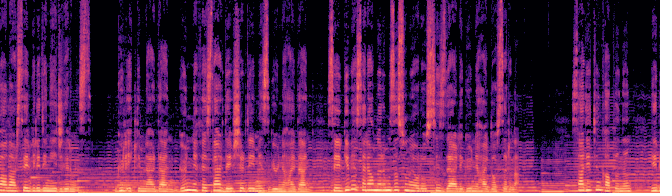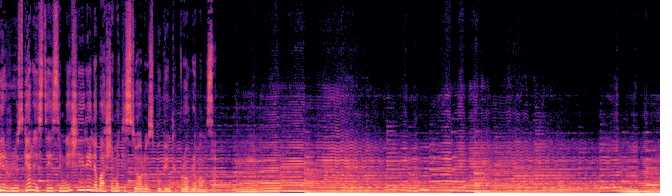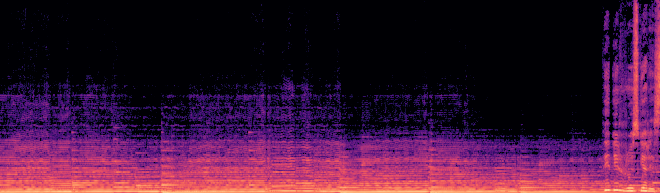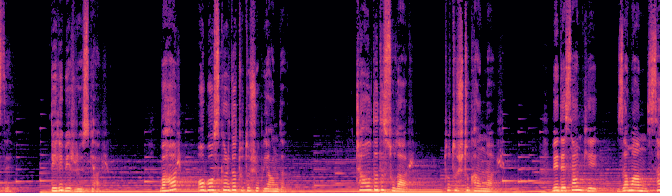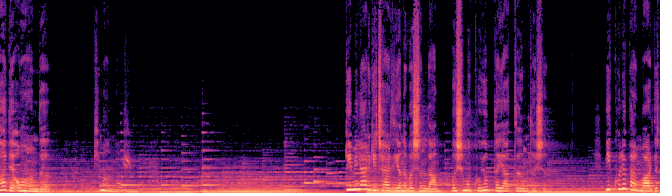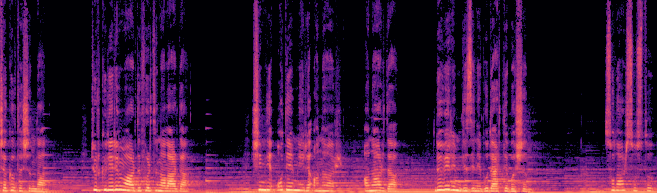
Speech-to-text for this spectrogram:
Merhabalar sevgili dinleyicilerimiz. Gül iklimlerden, gül nefesler devşirdiğimiz Gülnihal'den sevgi ve selamlarımızı sunuyoruz siz değerli Gülnihal dostlarına. Saadettin Kaplan'ın Ve Bir Rüzgar Esti isimli şiiriyle başlamak istiyoruz bugünkü programımıza. Rüzgar esti, deli bir rüzgar. Bahar o bozkırda tutuşup yandı. Çağıldadı sular, tutuştu kanlar. Ve desem ki zaman sade o andı, kim anlar? Gemiler geçerdi yanı başından, başımı koyup da yattığım taşın. Bir kulübem vardı çakıl taşından, türkülerim vardı fırtınalarda. Şimdi o demleri anar, anar da döverim dizini bu dertte başın. Sular sustu,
